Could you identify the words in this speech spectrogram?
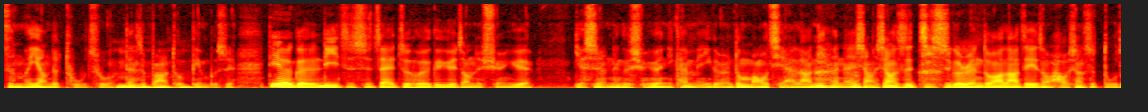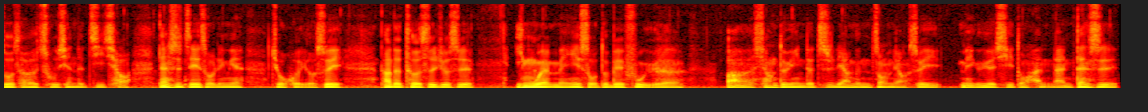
这么样的突出。但是巴尔托并不是。第二个例子是在最后一个乐章的弦乐，也是那个弦乐，你看每一个人都毛起来了，你很难想象是几十个人都要拉这一种好像是独奏才会出现的技巧。但是这一首里面就会有，所以它的特色就是因为每一首都被赋予了。啊、呃，相对应的质量跟重量，所以每个乐器都很难，但是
